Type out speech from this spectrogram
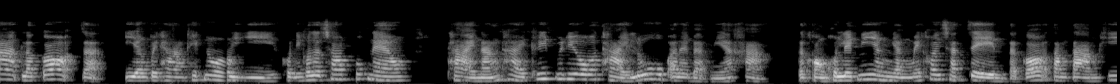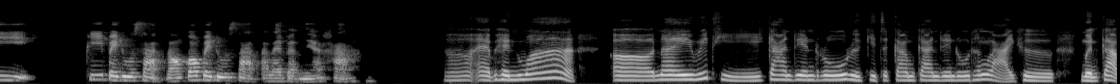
าติแล้วก็จะเอียงไปทางเทคโนโลยี คนนี้เขาจะชอบพวกแนว ถ่ายหนังถ่ายคลิปวิดีโอถ่ายรูปอะไรแบบนี้ค่ะ แต่ของคนเล็กนี่ยังยังไม่ค่อยชัดเจน แต่ก็ตามตามพี่พี่ไปดูสัตว์น้องก็ไปดูสัตว์อะไรแบบนี้ค่ะแอบเห็นว่าในวิถีการเรียนรู้หรือกิจกรรมการเรียนรู้ทั้งหลายคือ เหมือนกับ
